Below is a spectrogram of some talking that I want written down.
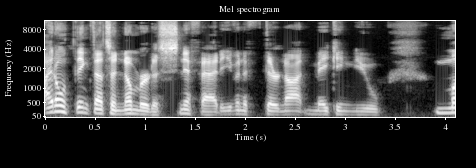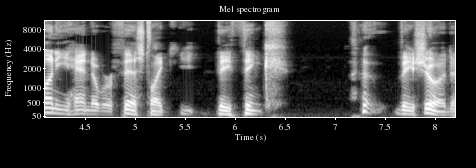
I don't think that's a number to sniff at, even if they're not making you money hand over fist like they think they should.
